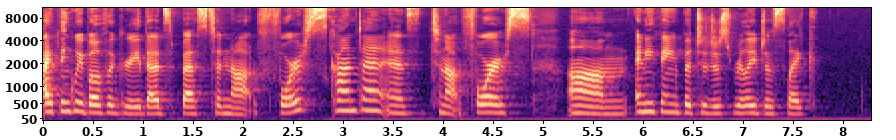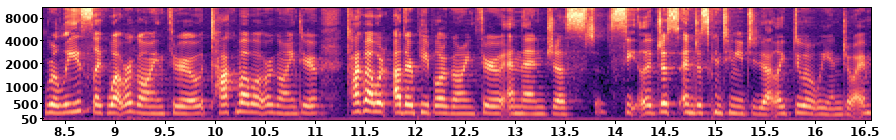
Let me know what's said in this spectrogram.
i think we both agreed that it's best to not force content and it's to not force um, anything but to just really just like release like what we're going through talk about what we're going through talk about what other people are going through and then just see just and just continue to do that like do what we enjoy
